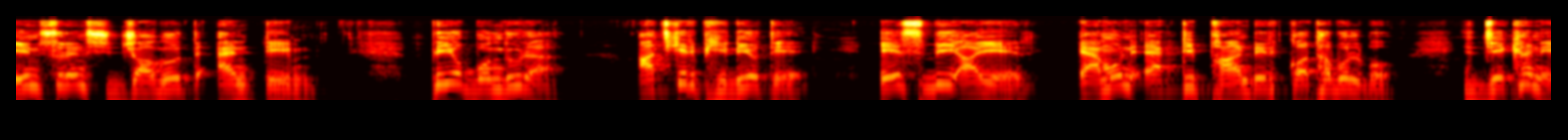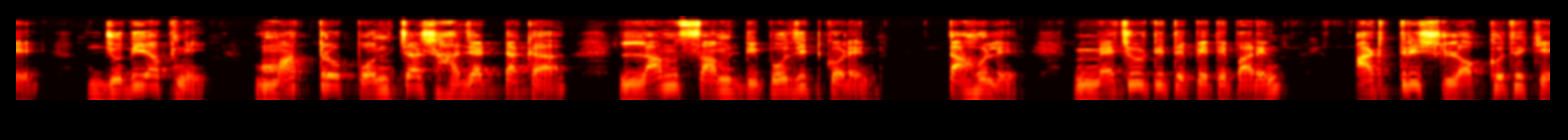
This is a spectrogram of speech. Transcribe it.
ইন্স্যুরেন্স জগৎ অ্যান্ড টিম প্রিয় বন্ধুরা, আজকের ভিডিওতে এসবিআইয়ের এমন একটি ফান্ডের কথা বলব, যেখানে যদি আপনি মাত্র পঞ্চাশ হাজার টাকা লামসাম ডিপোজিট করেন তাহলে ম্যাচুরিটিতে পেতে পারেন আটত্রিশ লক্ষ থেকে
